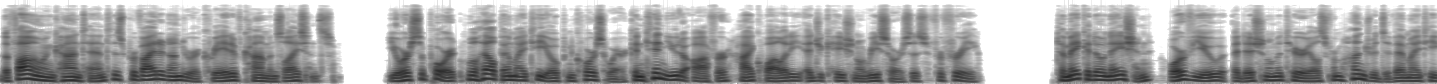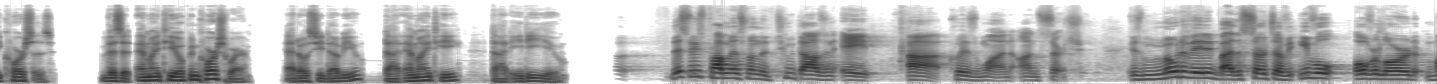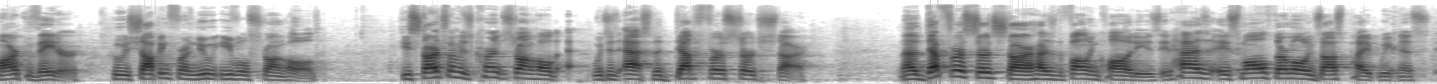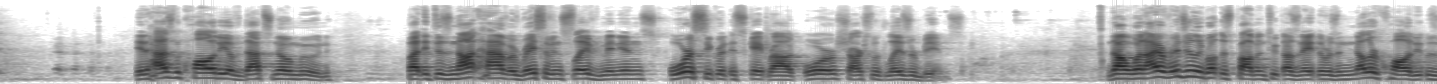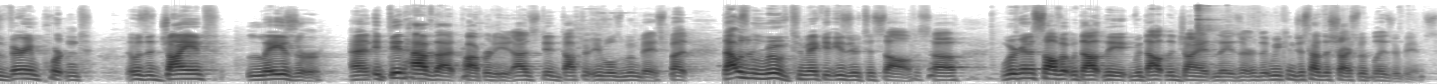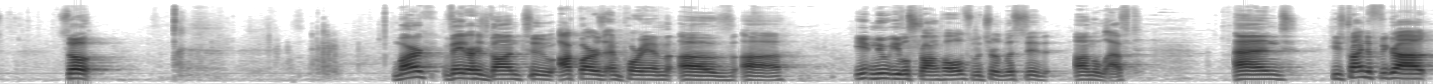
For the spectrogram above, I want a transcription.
The following content is provided under a Creative Commons license. Your support will help MIT OpenCourseware continue to offer high quality educational resources for free. To make a donation or view additional materials from hundreds of MIT courses, visit MIT OpenCourseware at ocw.mit.edu. This week's problem is from the 2008 uh, quiz one on search. Is motivated by the search of evil overlord Mark Vader, who is shopping for a new evil stronghold. He starts from his current stronghold, which is S, the depth first search star. Now, the depth first search star has the following qualities it has a small thermal exhaust pipe weakness, it has the quality of that's no moon, but it does not have a race of enslaved minions or a secret escape route or sharks with laser beams. Now, when I originally wrote this problem in 2008, there was another quality that was very important. There was a giant laser, and it did have that property, as did Dr. Evil's Moonbase, but that was removed to make it easier to solve. So we're going to solve it without the, without the giant laser, that we can just have the sharks with laser beams. So Mark Vader has gone to Akbar's Emporium of uh, New Evil Strongholds, which are listed on the left. And he's trying to figure out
